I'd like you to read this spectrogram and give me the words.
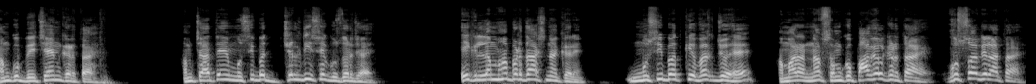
ہم کو بے چین کرتا ہے۔ ہم چاہتے ہیں مصیبت جلدی سے گزر جائے۔ ایک لمحہ برداشت نہ کریں۔ مصیبت کے وقت جو ہے، ہمارا نفس ہم کو پاگل کرتا ہے، غصہ دلاتا ہے۔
